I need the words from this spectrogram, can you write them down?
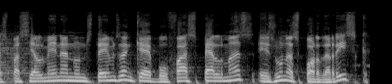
Especialment en uns temps en què bufar espelmes és un esport de risc.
